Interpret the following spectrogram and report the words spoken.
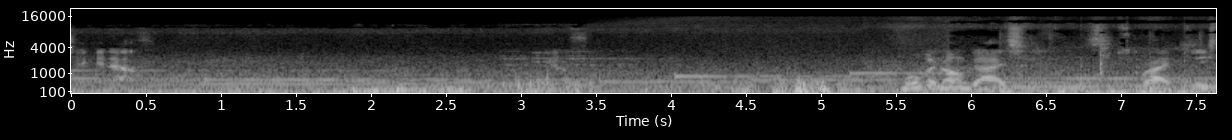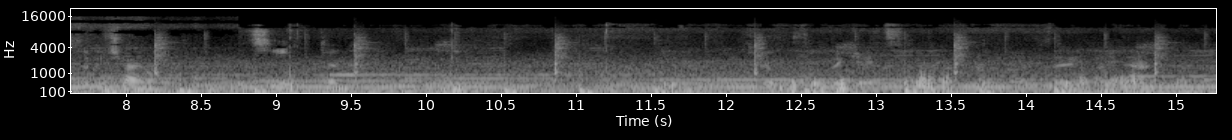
check it out. Beautiful. Moving on guys. Subscribe please to the channel. Let's see if we can film the gates. I don't know if there's anybody there.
